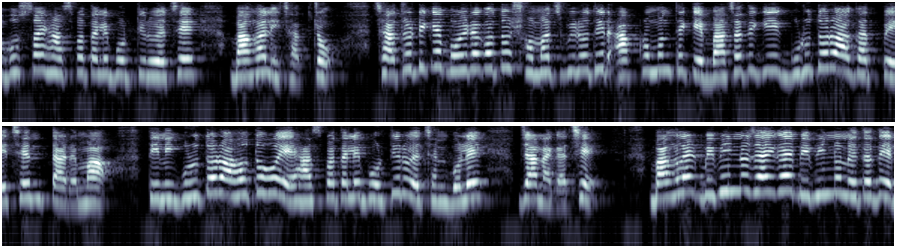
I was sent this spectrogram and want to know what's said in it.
অবস্থায় হাসপাতালে ভর্তি রয়েছে বাঙালি ছাত্র। ছাত্রটিকে বহিরাগত সমাজবিরোধীর আক্রমণ থেকে বাঁচাতে গিয়ে গুরুতর আঘাত পেয়েছেন তার মা। তিনি গুরুতর আহত হয়ে হাসপাতালে ভর্তি রয়েছেন বলে জানা গেছে। বাংলার বিভিন্ন জায়গায় বিভিন্ন নেতাদের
